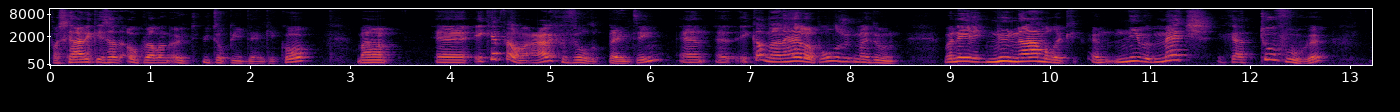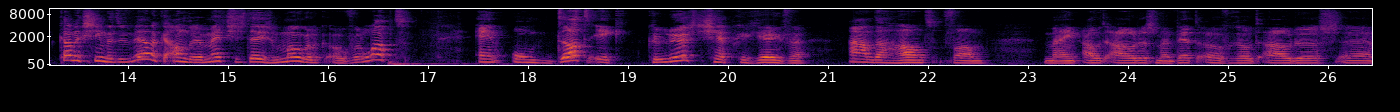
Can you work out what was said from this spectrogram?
Waarschijnlijk is dat ook wel een utopie, denk ik hoor. Maar eh, ik heb wel een aardig gevulde painting. En eh, ik kan er een hele hoop onderzoek mee doen. Wanneer ik nu namelijk een nieuwe match ga toevoegen, kan ik zien met welke andere matches deze mogelijk overlapt. En omdat ik kleurtjes heb gegeven aan de hand van mijn oudouders, mijn bedovergrootouders uh,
